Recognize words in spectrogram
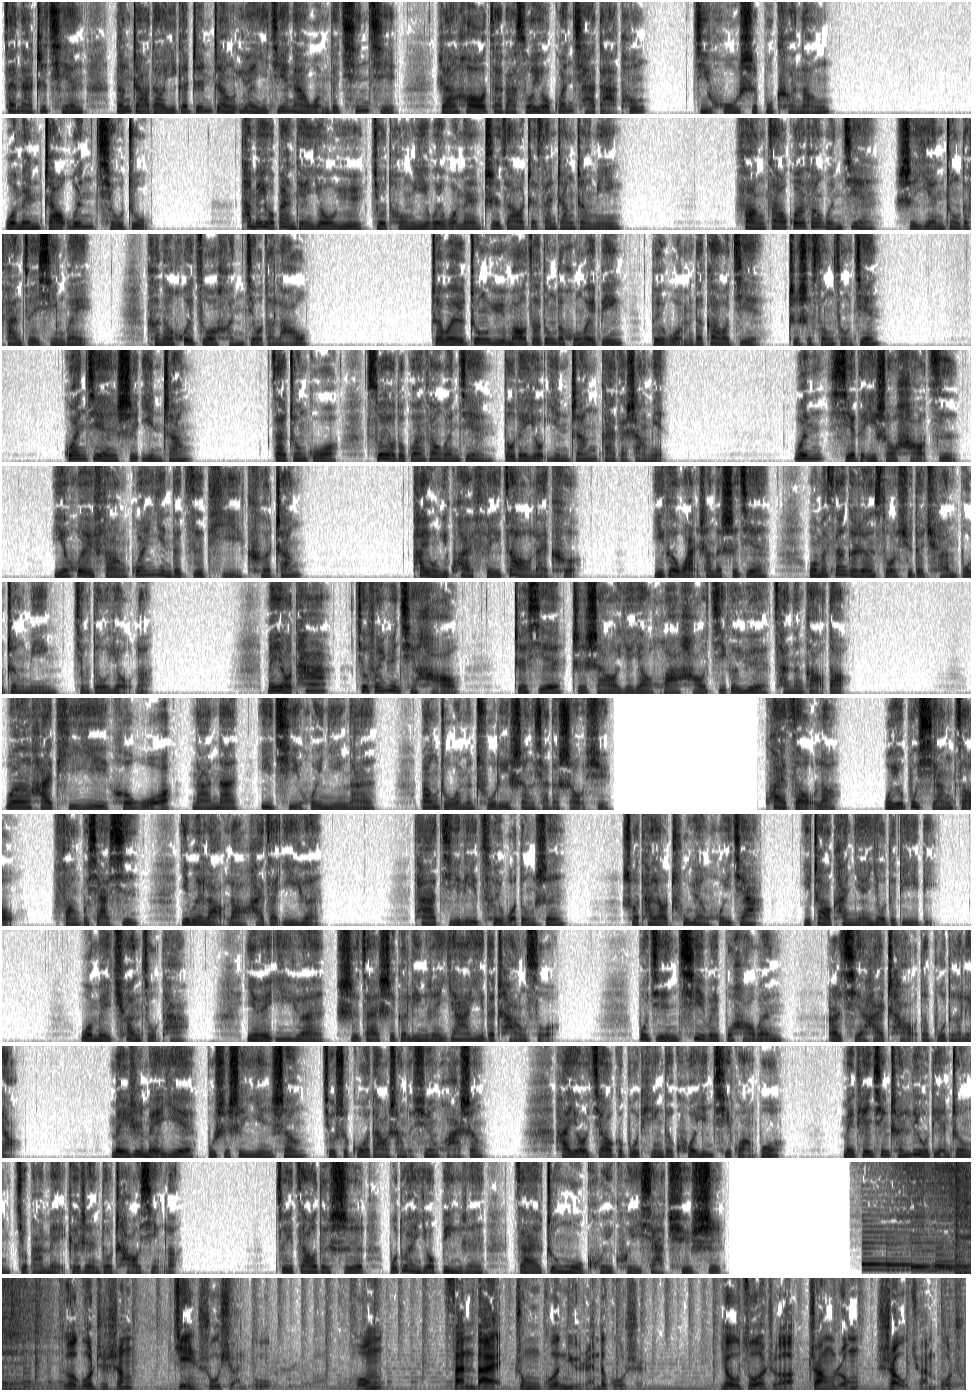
在那之前能找到一个真正愿意接纳我们的亲戚，然后再把所有关卡打通，几乎是不可能。我们找温求助，他没有半点犹豫，就同意为我们制造这三张证明。仿造官方文件是严重的犯罪行为，可能会坐很久的牢。这位忠于毛泽东的红卫兵对我们的告诫只是耸耸肩。关键是印章，在中国，所有的官方文件都得有印章盖在上面。温写的一手好字。也会仿官印的字体刻章，他用一块肥皂来刻，一个晚上的时间，我们三个人所需的全部证明就都有了。没有他，就算运气好，这些至少也要花好几个月才能搞到。温还提议和我楠楠一起回宁南，帮助我们处理剩下的手续。快走了，我又不想走。放不下心，因为姥姥还在医院，他极力催我动身，说他要出院回家，以照看年幼的弟弟。我没劝阻他，因为医院实在是个令人压抑的场所，不仅气味不好闻，而且还吵得不得了，每日每夜不是呻吟声，就是过道上的喧哗声，还有叫个不停的扩音器广播。每天清晨六点钟就把每个人都吵醒了。最糟的是，不断有病人在众目睽睽下去世。德国之声《禁书选读》，《红三代中国女人的故事》，由作者张荣授权播出。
